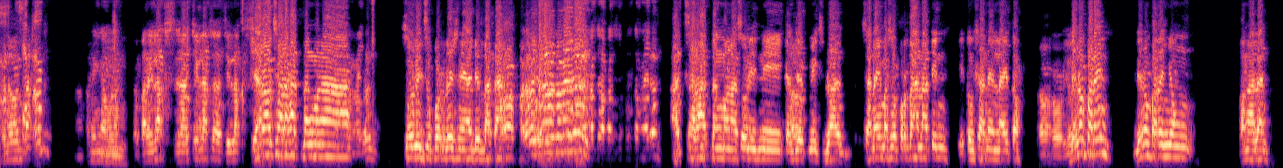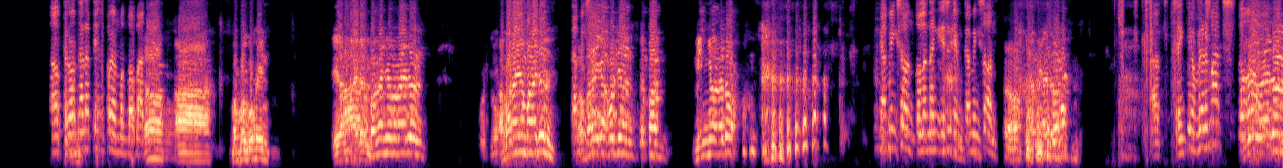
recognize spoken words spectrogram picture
dalawang taon. Pahinga. Relax, chillax, chillax. Shout out sa lahat ng mga solid supporters ni Adil Bata. At sa lahat ng mga solid ni Kajep Mix Vlog. Sana ay masuportahan natin itong channel na ito. Oh, yun. Ganun pa rin. Ganun pa rin yung pangalan. Ah, pero darating pa magbabago. Ah, ah, babaguhin. Ayan mga idol. Abangan nyo mga idol. Abangan yung mga idol. Babalik ako dyan kapag minyo na to. Coming soon, tulad ng isip, coming soon. To? At thank you very much. Sige mga idol,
